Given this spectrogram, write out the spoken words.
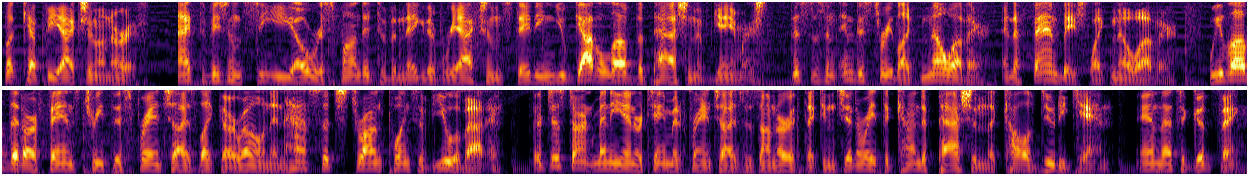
but kept the action on Earth. Activision's CEO responded to the negative reaction stating, You gotta love the passion of gamers. This is an industry like no other, and a fan base like no other. We love that our fans treat this franchise like their own and have such strong points of view about it. There just aren't many entertainment franchises on Earth that can generate the kind of passion that Call of Duty can, and that's a good thing.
